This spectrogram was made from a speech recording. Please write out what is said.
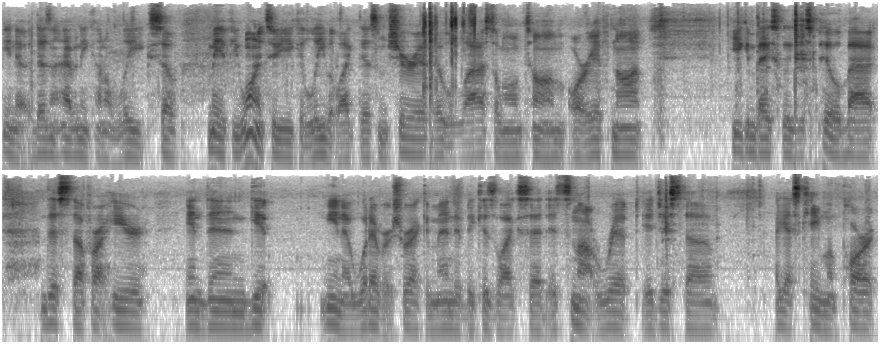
you know it doesn't have any kind of leaks so I mean if you wanted to you could leave it like this. I'm sure it, it will last a long time. Or if not you can basically just peel back this stuff right here and then get you know whatever it's recommended because like I said it's not ripped. It just uh, I guess came apart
